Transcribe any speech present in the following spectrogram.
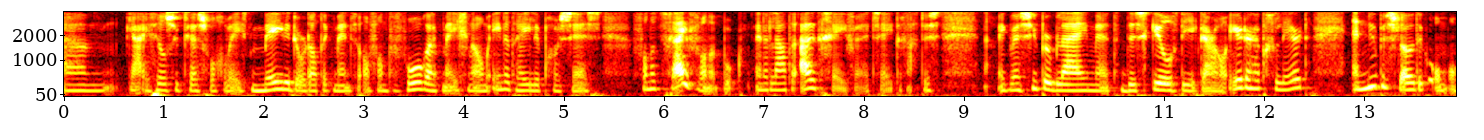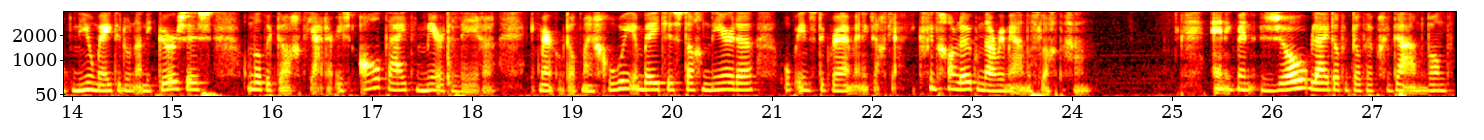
um, ja, is heel succesvol geweest. Mede doordat ik mensen al van tevoren heb meegenomen in het hele proces van het schrijven van het boek en het laten uitgeven, et cetera. Dus nou, ik ben super blij met de skills die ik daar al eerder heb geleerd. En nu besloot ik om opnieuw mee te doen aan die cursus, omdat ik dacht, ja, er is altijd meer te leren. Ik merk ook dat mijn groei een beetje stagneerde op Instagram. En ik dacht, ja, ik vind het gewoon leuk om daar weer mee aan de slag te gaan. En ik ben zo blij dat ik dat heb gedaan, want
